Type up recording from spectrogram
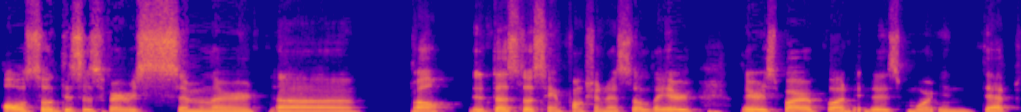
also, this is very similar, uh, well, it does the same function as the layer layers bar, but it is more in depth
